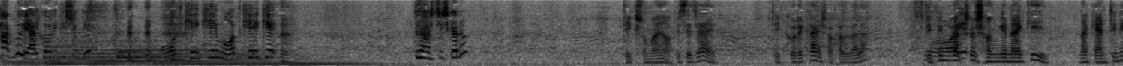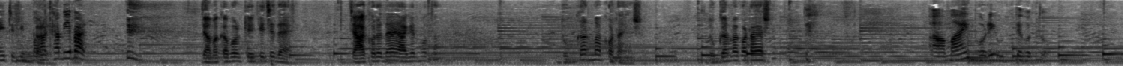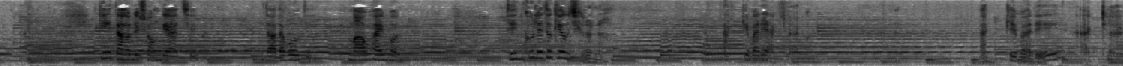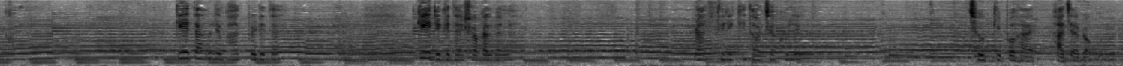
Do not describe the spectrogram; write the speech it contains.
থাকবে ওই অ্যালকোহলিকের সঙ্গে? মদ খেয়ে খেয়ে মদ খেয়ে খেয়ে। তুই হাসছিস কেন? ঠিক সময় অফিসে যায় ঠিক করে খায় সকালবেলা। টিফিন। বাক্স সঙ্গে নেয় কি না ক্যান্টিনেই টিফিন করে। খাবি এবার। জামা কাপড় কে কেচে দেয়? চা করে দেয় আগের মতো? দুর্গার মা কটায় আসে? দুর্গার মা কটায় আসে? আমায় ভোরে উঠতে হতো। কে তাহলে সঙ্গে আছে। দাদা বৌদি। মা ভাই বোন। দিন খুলে তো কেউ ছিল না। একেবারে একলা এখন একেবারে একলা এখন কে তাহলে ভাত পেড়ে দেয়? কে ডেকে দেয় সকালবেলা? রাত্রি কি দরজা খুলে। ঝুঁকি পোহায় হাজার রকম।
